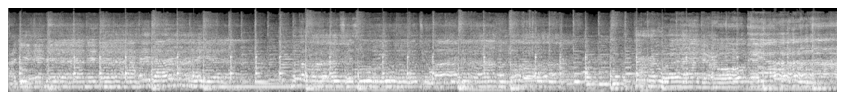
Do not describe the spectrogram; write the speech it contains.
عجينا نداح داير مطرز تروى دعوم يا يا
